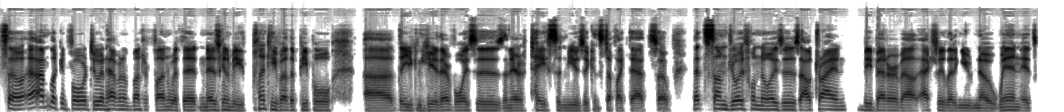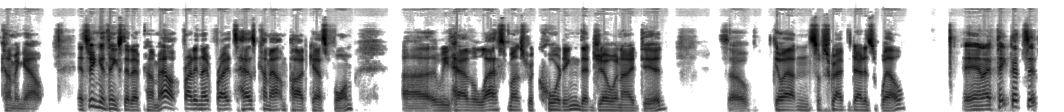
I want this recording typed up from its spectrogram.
so I'm looking forward to it, having a bunch of fun with it. And there's going to be plenty of other people uh, that you can hear their voices and their tastes in music and stuff like that. So that's some joyful noises. I'll try and be better about actually letting you know when it's coming out. And speaking of things that have come out, Friday Night Frights has come out in podcast form. Uh, we have the last month's recording that Joe and I did. So go out and subscribe to that as well. And I think that's it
